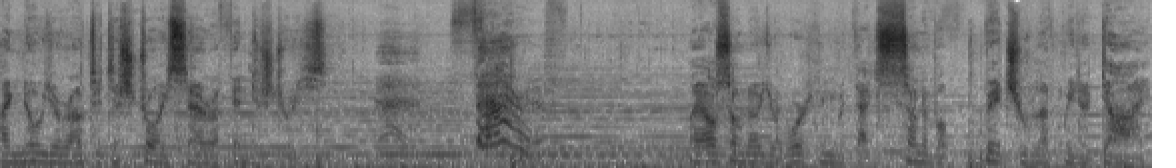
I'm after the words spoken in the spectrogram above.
I know you're out to destroy Sarif Industries. Sarif? I also know you're working with that son of a bitch who left me to die.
